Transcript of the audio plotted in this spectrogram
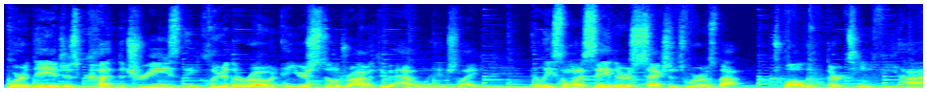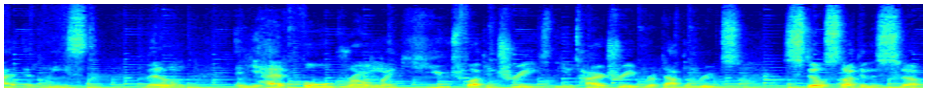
where they had just cut the trees and cleared the road, and you're still driving through avalanche. Like, at least I want to say there's sections where it was about 12 to 13 feet high at least, minimum. And you had full grown, like huge fucking trees. The entire tree ripped out the roots, still stuck in the snow.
